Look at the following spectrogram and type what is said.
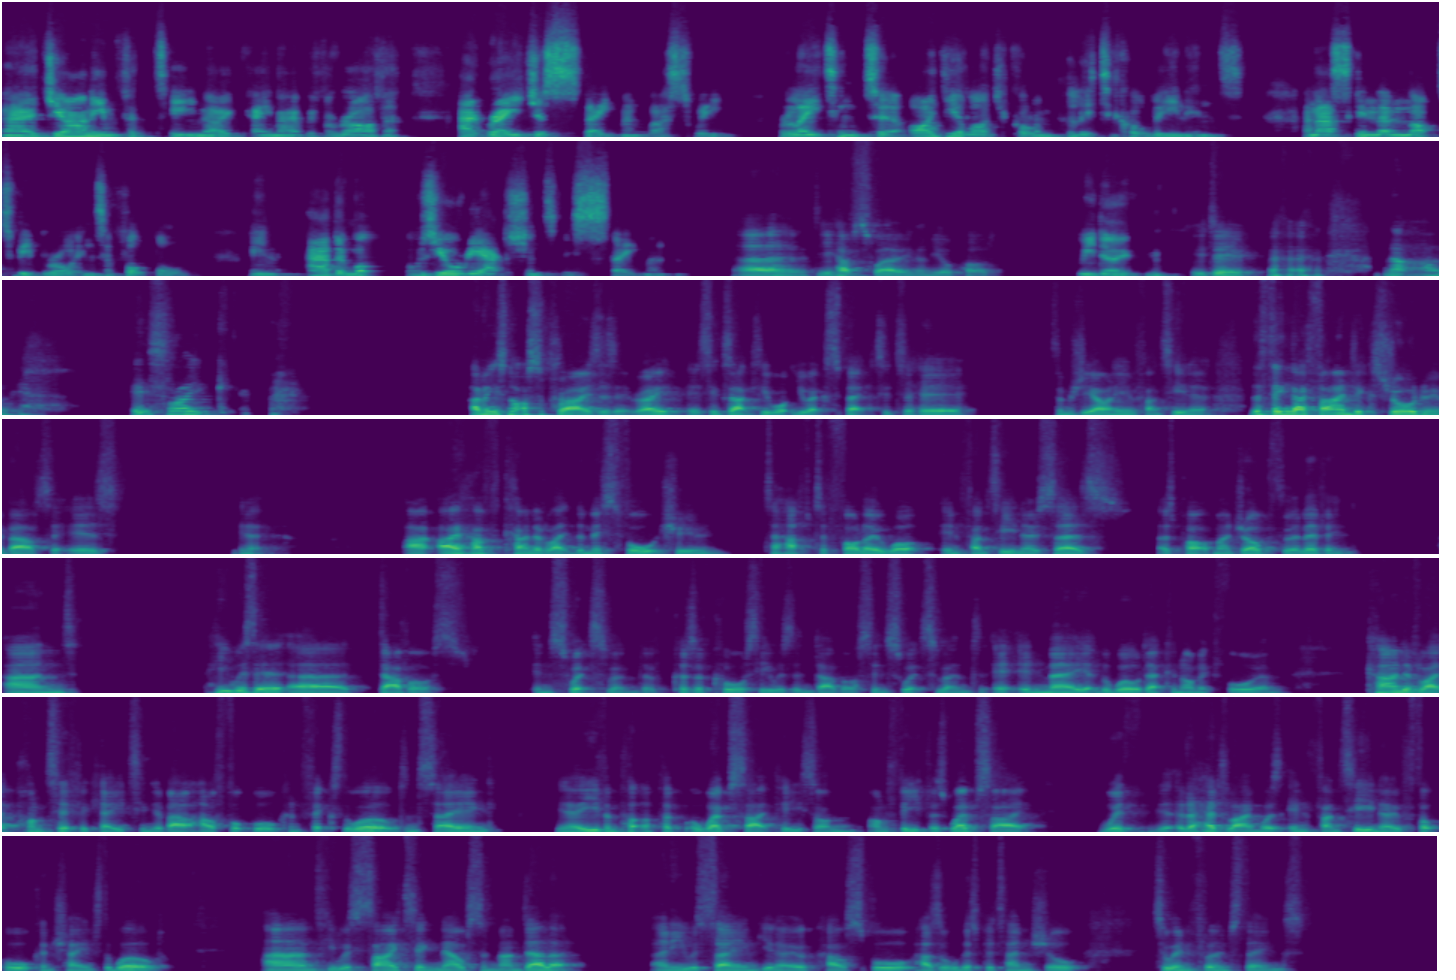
Now, Gianni Infantino came out with a rather outrageous statement last week relating to ideological and political leanings and asking them not to be brought into football. I mean, Adam, what was your reaction to this statement? Uh, do you have swearing on your pod? We do. You do. no, it's like, I mean, it's not a surprise, is it? Right? It's exactly what you expected to hear from Gianni Infantino. The thing I find extraordinary about it is, you know, I, I have kind of like the misfortune to have to follow what Infantino says as part of my job for a living. And he was at uh, Davos in Switzerland, because of course he was in Davos in Switzerland in May at the World Economic Forum, kind of like pontificating about how football can fix the world and saying, you know, even put up a, a website piece on on FIFA's website with the, the headline was Infantino, football can change the world. And he was citing Nelson Mandela. And he was saying, you know, how sport has all this potential to influence things.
